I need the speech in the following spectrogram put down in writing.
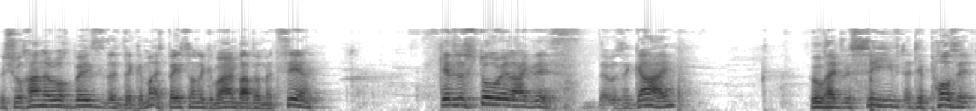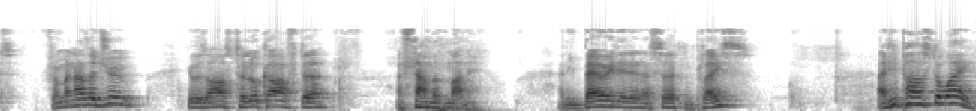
the Shulchan Aruch based, the, the Gemara, it's based on the Gemara in Baba Metzia, gives a story like this. There was a guy who had received a deposit from another Jew. He was asked to look after a sum of money. And he buried it in a certain place. And he passed away.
